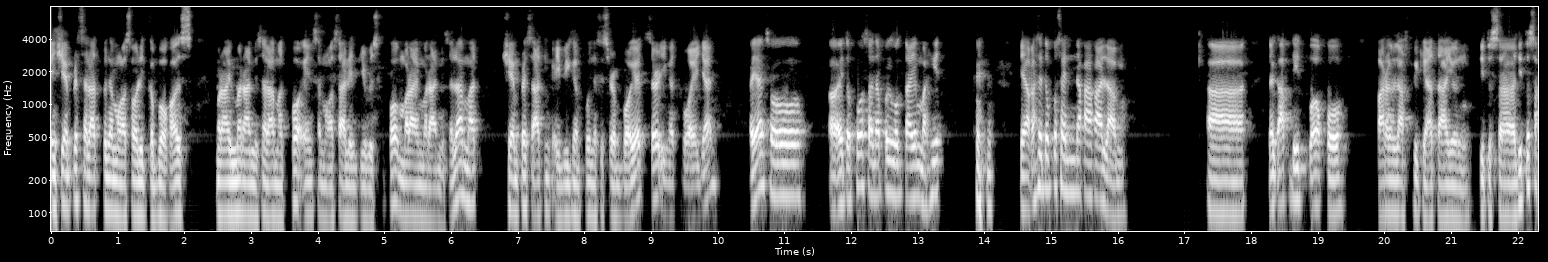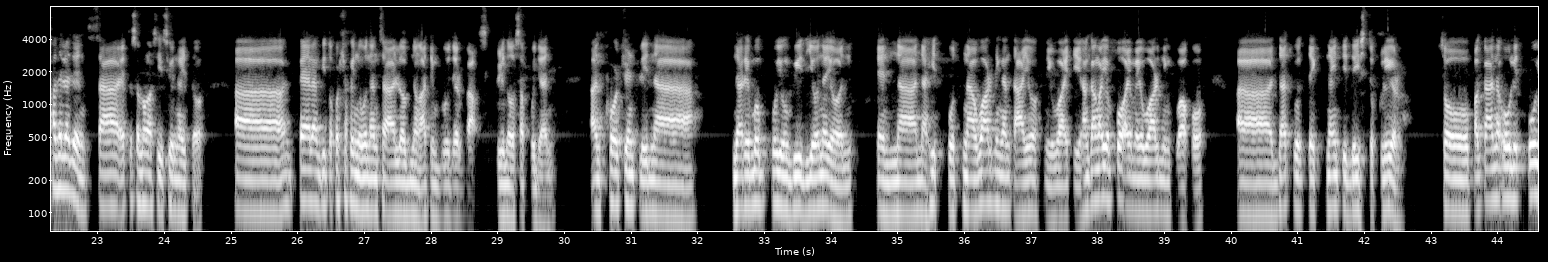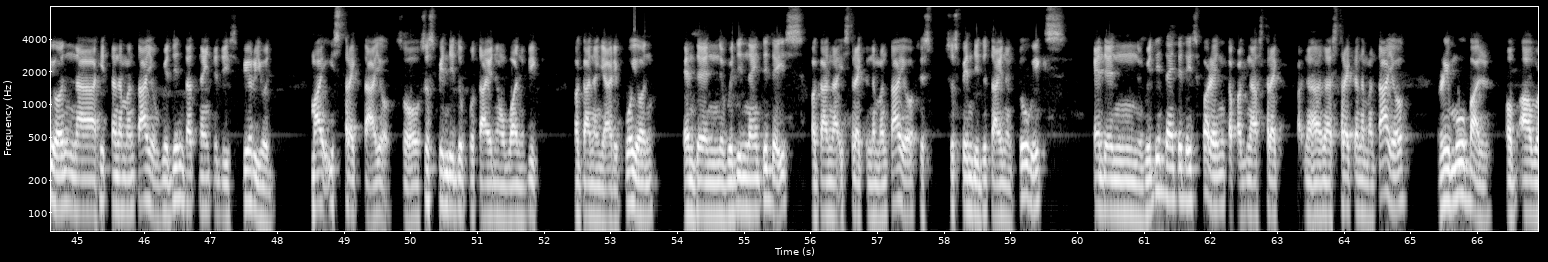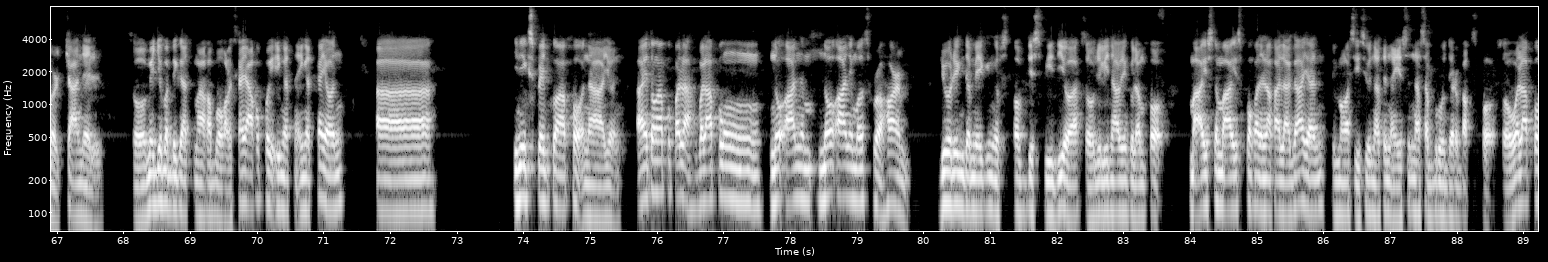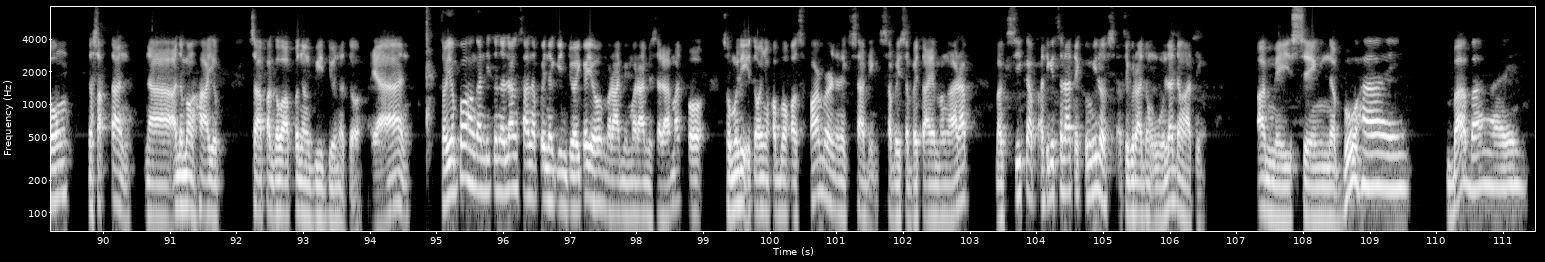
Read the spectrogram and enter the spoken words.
And syempre sa lahat po ng mga solid kabokals, maraming maraming salamat po. And sa mga silent viewers ko po, maraming maraming salamat. Syempre sa ating kaibigan po na si Sir Boyet. Sir, ingat po kayo dyan. Ayan, so ah, ito po, sana po huwag tayong mahit. yeah, kasi ito po sa hindi nakakaalam, ah nag-update po ako parang last week yata yun dito sa dito sa kanila din sa ito sa mga sisyo na ito. Ah, kaya lang dito ko siya kinunan sa loob ng ating brooder box. Klinosap po diyan. Unfortunately na na-remove po yung video na yon and na na-hit po na warningan tayo ni YT. Hanggang ngayon po ay may warning po ako. Ah, that will take 90 days to clear. So, pagka naulit po yon na hit na naman tayo within that 90 days period, may strike tayo. So, suspendido po tayo ng one week pagka nangyari po yon. And then, within 90 days, pagka na-strike na naman tayo, sus- suspendido tayo ng two weeks. And then, within 90 days pa rin, kapag na-strike na, na-strike na naman tayo, removal of our channel. So, medyo mabigat mga kabokals. Kaya ako po ingat na ingat ngayon. Ah, ini-explain ko nga po na yon. Ah, ito nga po pala, wala pong no, anim- no animals were harmed during the making of, of this video. Ah. So, lilinawin ko lang po. Maayos na maayos po ang kanilang kalagayan. Yung mga sisiyo natin ay nasa brooder box po. So, wala pong nasaktan na anumang hayop sa paggawa po ng video na to. Ayan. So, yun po. Hanggang dito na lang. Sana po nag-enjoy kayo. Maraming maraming salamat po. So, muli, ito ang yung kabokals farmer na nagsasabing sabay-sabay tayo mangarap magsikap at higit sa lahat ay kumilos at siguradong ulad ang ating amazing na buhay. Bye-bye!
